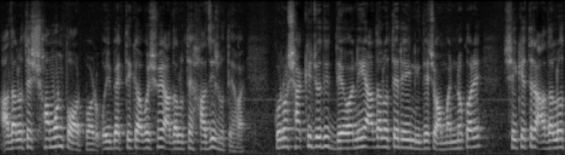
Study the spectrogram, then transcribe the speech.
আদালতের সমন পাওয়ার পর ওই ব্যক্তিকে অবশ্যই আদালতে হাজির হতে হয়। কোনো সাক্ষী যদি দেওয়ানি আদালতের এই নির্দেশ অমান্য করে, সেক্ষেত্রে আদালত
